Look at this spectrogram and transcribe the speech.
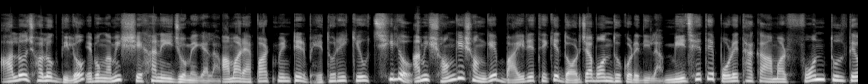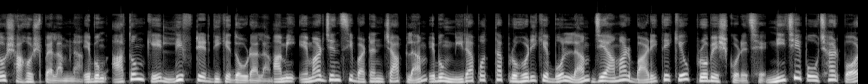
আলো ঝলক দিল এবং আমি সেখানেই জমে গেলাম। আমার অ্যাপার্টমেন্টের ভেতরে কেউ ছিল। আমি সঙ্গে সঙ্গে বাইরে থেকে দরজা বন্ধ করে দিলাম। মেঝেতে পড়ে থাকা আমার ফোন তুলতেও সাহস পেলাম না এবং আতঙ্কে লিফটের দিকে দৌড়ালাম। আমি এমার্জেন্সি বাটন চাপলাম এবং নিরাপত্তা প্রহরীকে বললাম যে আমার বাড়িতে কেউ প্রবেশ করেছে। নিচে পৌঁছার পর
